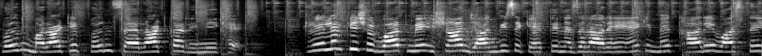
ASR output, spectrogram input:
फ़िल्म मराठी फ़िल्म सैराट का रीमेक है। ट्रेलर की शुरुआत में ईशान जानवी से कहते नज़र आ रहे हैं कि मैं थारे वास्ते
